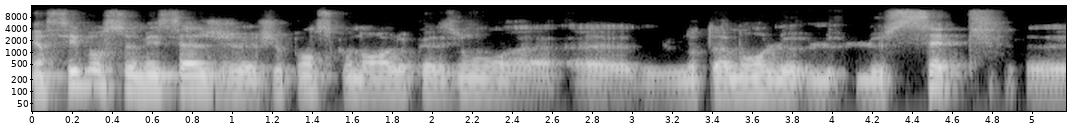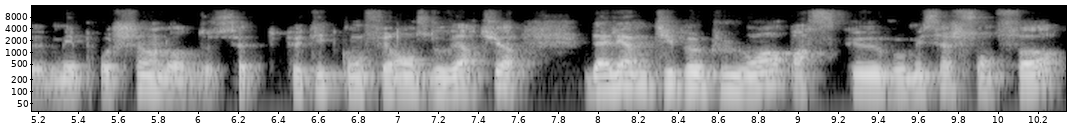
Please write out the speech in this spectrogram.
Merci pour ce message. Je pense qu'on aura l'occasion, euh, euh, notamment le, 7 euh, mai prochain, lors de cette petite conférence d'ouverture, d'aller un petit peu plus loin parce que vos messages sont forts,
